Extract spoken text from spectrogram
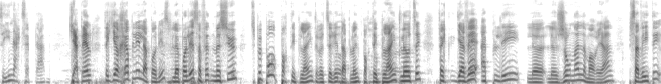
C'est inacceptable. Qui appelle. Fait qu'il a rappelé la police. Puis la police a fait Monsieur, tu peux pas porter plainte, retirer ta plainte, porter plainte, là, tu sais. Fait qu'il avait appelé le, le Journal de Montréal. Puis ça avait été,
